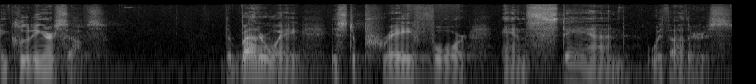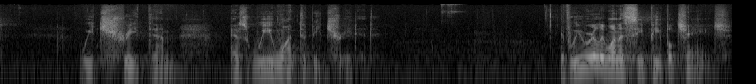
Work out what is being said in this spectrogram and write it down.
including ourselves. The better way is to pray for and stand with others. We treat them as we want to be treated. If we really want to see people change,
